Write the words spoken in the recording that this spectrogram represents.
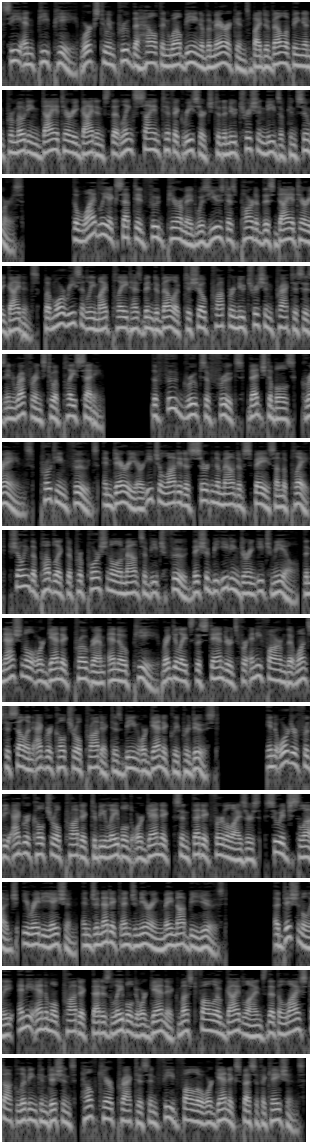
works to improve the health and well-being of Americans by developing and promoting dietary guidance that links scientific research to the nutrition needs of consumers. The widely accepted food pyramid was used as part of this dietary guidance, but more recently My Plate has been developed to show proper nutrition practices in reference to a place setting. The food groups of fruits, vegetables, grains, protein foods, and dairy are each allotted a certain amount of space on the plate, showing the public the proportional amounts of each food they should be eating during each meal. The National Organic Program (NOP) regulates the standards for any farm that wants to sell an agricultural product as being organically produced. In order for the agricultural product to be labeled organic, synthetic fertilizers, sewage sludge, irradiation, and genetic engineering may not be used. Additionally, any animal product that is labeled organic must follow guidelines that the livestock living conditions, health care practice and feed follow organic specifications.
